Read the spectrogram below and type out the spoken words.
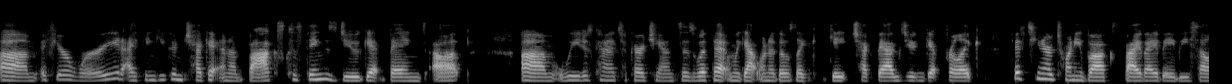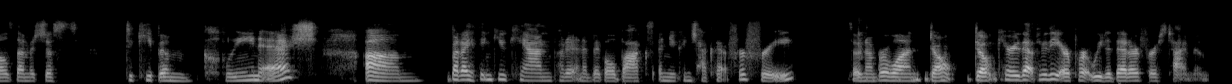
Um, if you're worried, I think you can check it in a box because things do get banged up. Um, we just kind of took our chances with it and we got one of those like gate check bags you can get for like 15 or 20 bucks. Buy Buy Baby sells them. It's just to keep them clean-ish. Um, but I think you can put it in a big old box and you can check that for free. So number one, don't don't carry that through the airport. We did that our first time and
